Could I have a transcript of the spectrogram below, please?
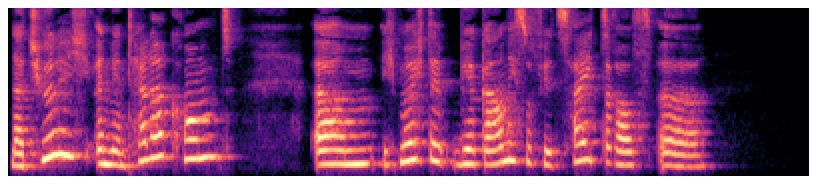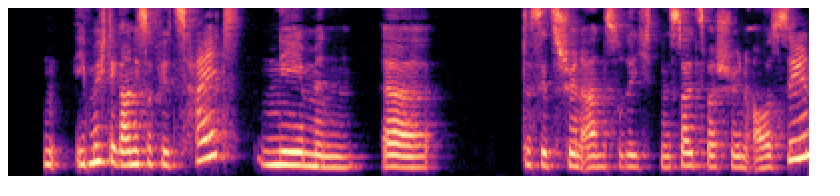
natürlich in den Teller kommt. Ähm, ich möchte mir gar nicht so viel Zeit darauf, äh, ich möchte gar nicht so viel Zeit nehmen, äh, das jetzt schön anzurichten. Es soll zwar schön aussehen,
